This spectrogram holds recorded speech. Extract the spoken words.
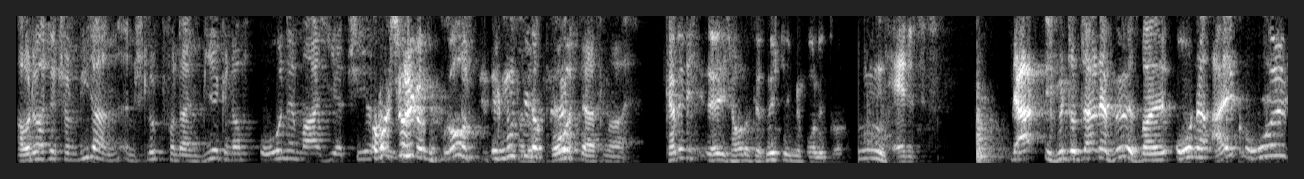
Aber du hast jetzt schon wieder einen, einen, Schluck von deinem Bier genommen, ohne mal hier Cheers. Oh, Entschuldigung, Prost! Ich muss also wieder. Prost erstmal. Kann ich. Ich hau das jetzt nicht gegen den Monitor. Hm. Hey, das ja, ich bin total nervös, weil ohne Alkohol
